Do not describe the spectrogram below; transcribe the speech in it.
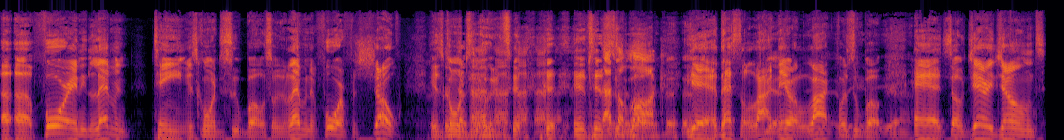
uh, uh, four and eleven team is going to Super Bowl. So eleven and four for sure is going to. to, to That's a Super Bowl. lock. Yeah, that's a lock. Yeah, They're a lock yeah, for Super Bowl. yeah. And so Jerry Jones,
